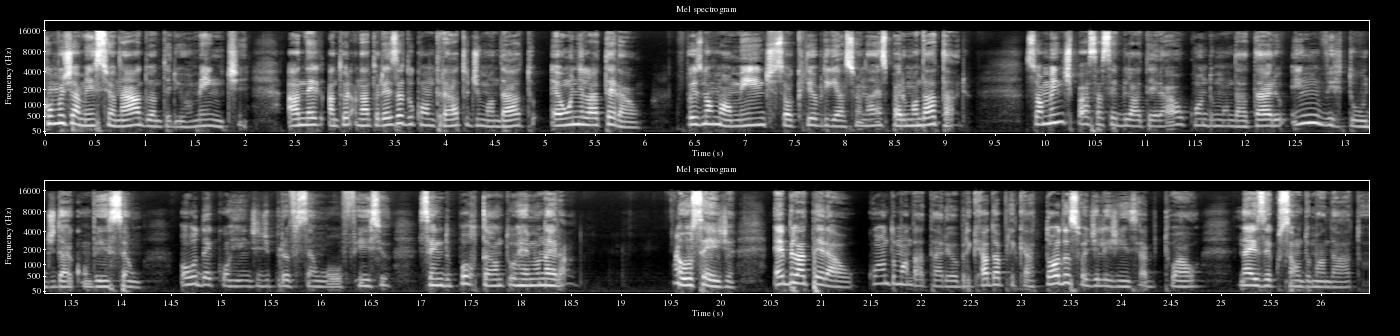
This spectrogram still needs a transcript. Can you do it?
Como já mencionado anteriormente, a natureza do contrato de mandato é unilateral, pois normalmente só cria obrigacionais para o mandatário. Somente passa a ser bilateral quando o mandatário, em virtude da convenção ou decorrente de profissão ou ofício, sendo, portanto, remunerado. Ou seja, é bilateral quando o mandatário é obrigado a aplicar toda a sua diligência habitual na execução do mandato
